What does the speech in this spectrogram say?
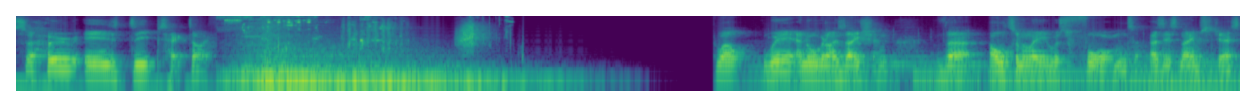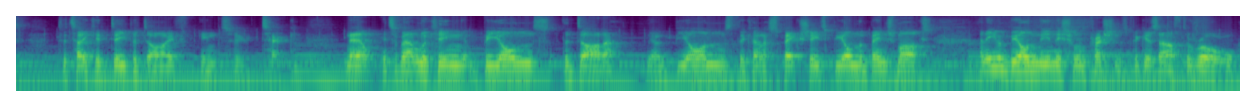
So who is Deep Tech Dive? Well, we're an organisation that ultimately was formed, as its name suggests, to take a deeper dive into tech. Now, it's about looking beyond the data, you know, beyond the kind of spec sheets, beyond the benchmarks, and even beyond the initial impressions, because after all,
